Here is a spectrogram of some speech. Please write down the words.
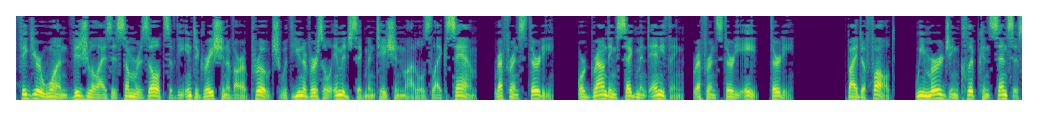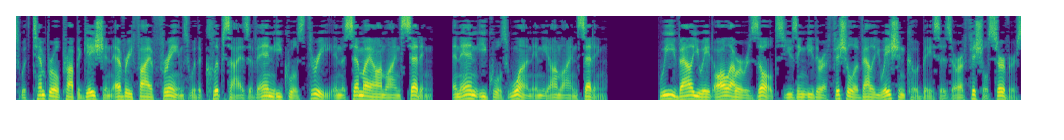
Figure 1 visualizes some results of the integration of our approach with universal image segmentation models like SAM, reference 30, or grounding segment anything, reference 38, 30. By default, we merge in clip consensus with temporal propagation every 5 frames with a clip size of n equals 3 in the semi online setting, and n equals 1 in the online setting. We evaluate all our results using either official evaluation codebases or official servers.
